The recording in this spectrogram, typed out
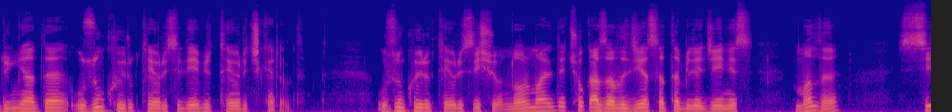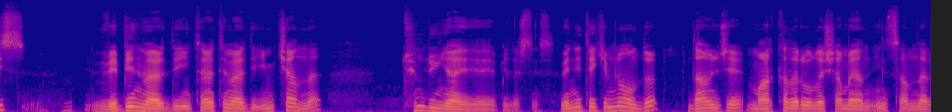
dünyada uzun kuyruk teorisi diye bir teori çıkarıldı. Uzun kuyruk teorisi şu. Normalde çok az alıcıya satabileceğiniz malı siz webin verdiği, internetin verdiği imkanla tüm dünyaya yayabilirsiniz. Ve nitekim ne oldu? Daha önce markalara ulaşamayan insanlar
